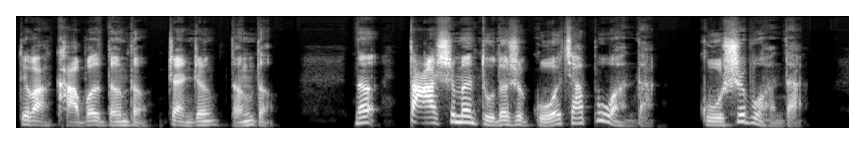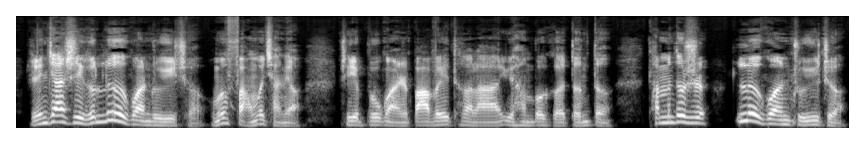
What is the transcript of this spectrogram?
对吧？卡脖子等等，战争等等。那大师们赌的是国家不完蛋，股市不完蛋。人家是一个乐观主义者，我们反复强调，这些不管是巴菲特啦、约翰伯格等等，他们都是乐观主义者，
